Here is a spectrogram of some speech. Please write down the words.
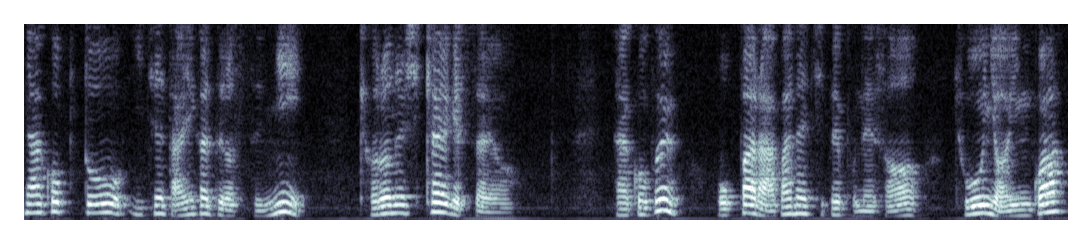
야곱도 이제 나이가 들었으니 결혼을 시켜야겠어요. 야곱을 오빠 라반의 집에 보내서 좋은 여인과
